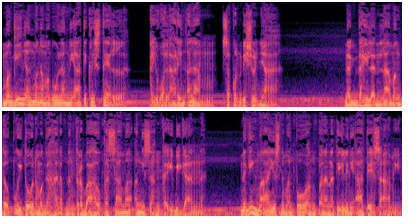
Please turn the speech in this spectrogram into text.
Maging ang mga magulang ni Ate Cristel ay wala ring alam sa kondisyon niya. Nagdahilan lamang daw po ito na maghahanap ng trabaho kasama ang isang kaibigan. Naging maayos naman po ang pananatili ni ate sa amin.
